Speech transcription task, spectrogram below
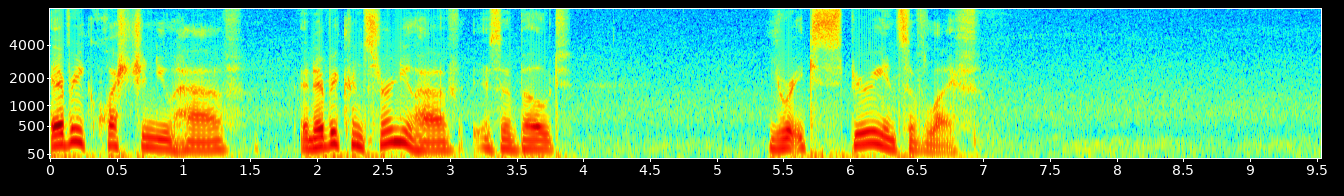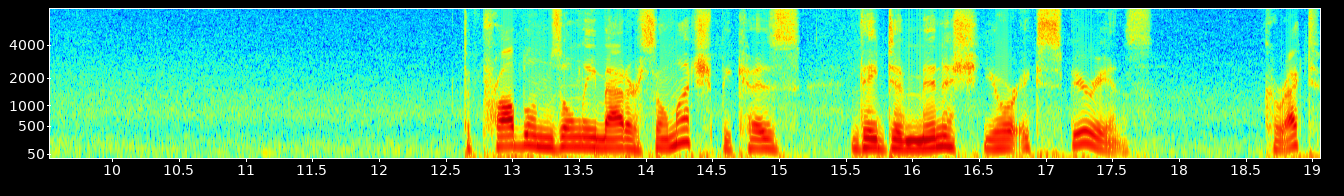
Every question you have and every concern you have is about your experience of life. The problems only matter so much because they diminish your experience. Correct?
